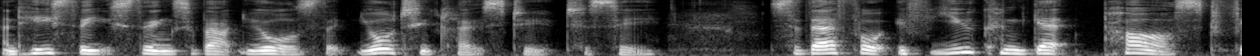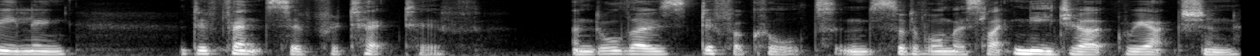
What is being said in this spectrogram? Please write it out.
And he sees things about yours that you're too close to to see. So therefore, if you can get past feeling defensive, protective, and all those difficult and sort of almost like knee jerk reaction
